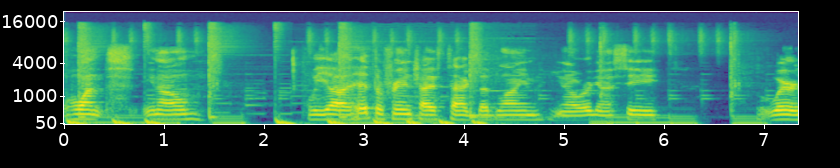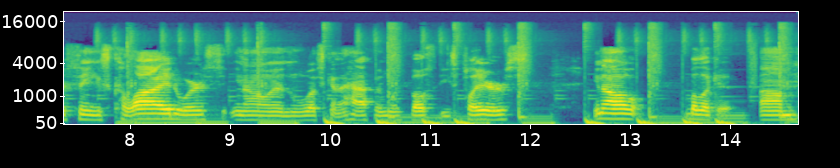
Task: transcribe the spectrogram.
once, you know, we uh, hit the franchise tag deadline. You know, we're gonna see where things collide, where you know, and what's gonna happen with both these players. You know, but look at um,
